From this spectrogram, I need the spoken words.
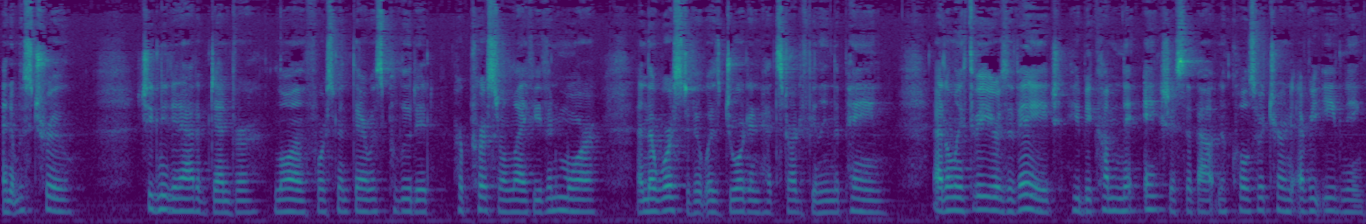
and it was true. She'd needed out of Denver. Law enforcement there was polluted, her personal life even more, and the worst of it was Jordan had started feeling the pain. At only three years of age, he'd become anxious about Nicole's return every evening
